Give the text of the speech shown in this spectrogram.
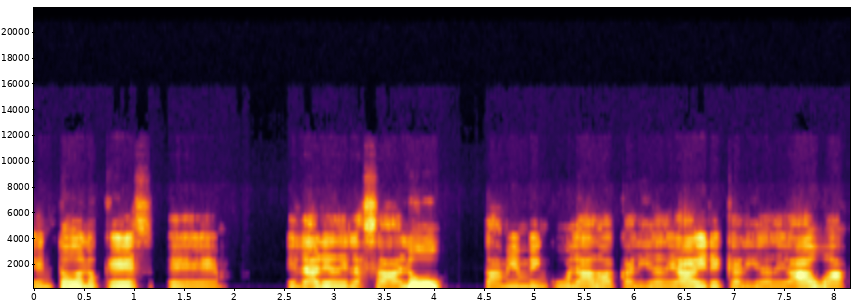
en todo lo que es eh, el área de la salud, también vinculado a calidad de aire, calidad de agua,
